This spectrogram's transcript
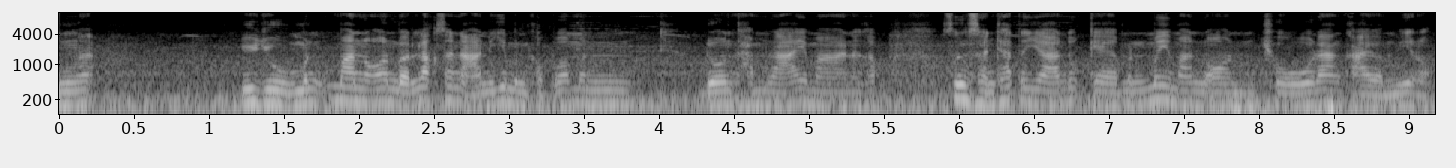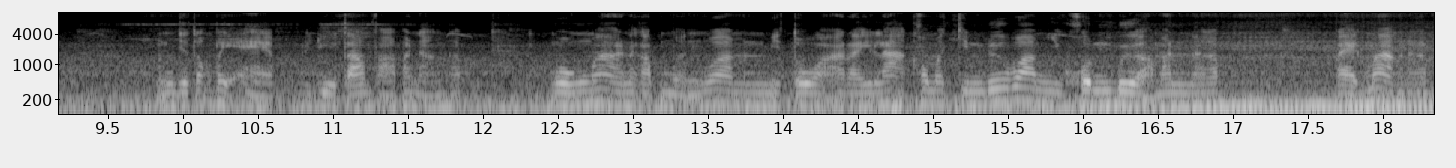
งอะอยู่ๆมันมานอนแบบลักษณะนี้เหมันกับว่ามันโดนทำร้ายมานะครับ ซึ่งสัญชาตญาณตุ๊กแกมันไม่มานอนโชว์ร่างกายแบบนี้หรอก มันจะต้องไปแอบอยู่ตามฝาผนังครับ งงมากนะครับ เหมือนว่ามันมีตัวอะไรลากเข้ามากินหรือว่ามีคนเบื่อมันนะครับ แปลกมากนะครับ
